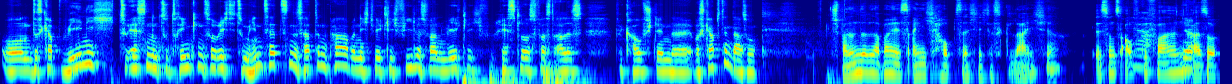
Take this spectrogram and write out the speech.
Und es gab wenig zu essen und zu trinken, so richtig zum Hinsetzen. Es hatte ein paar, aber nicht wirklich viel. Es waren wirklich restlos fast alles Verkaufsstände. Was gab es denn da so? Spannende dabei ist eigentlich hauptsächlich das Gleiche, ist uns aufgefallen. Ja. Also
